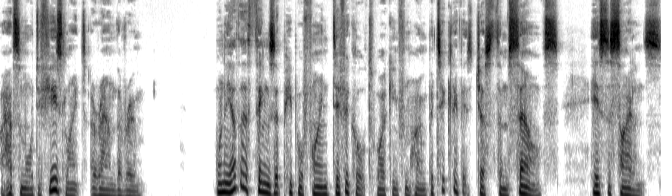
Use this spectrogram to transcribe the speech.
or have some more diffused light around the room. One of the other things that people find difficult working from home, particularly if it's just themselves, is the silence.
